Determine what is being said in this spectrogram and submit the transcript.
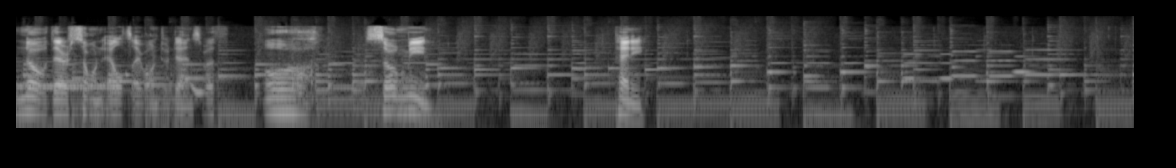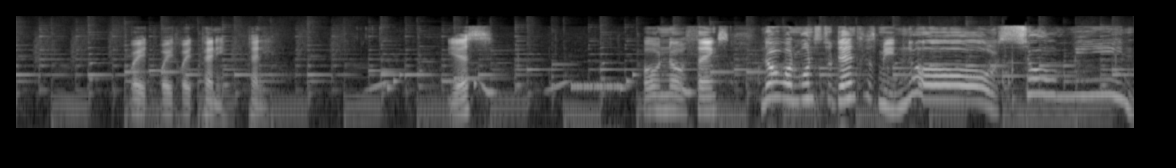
No, there's someone else I want to dance with. Oh, so mean. Penny. Wait, wait, wait, Penny, Penny. Yes? Oh no, thanks. No one wants to dance with me! No! So mean!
